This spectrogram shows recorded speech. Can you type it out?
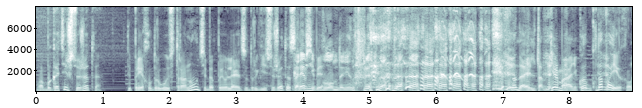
обогатишь сюжеты. Ты приехал в другую страну, у тебя появляются другие сюжеты сами по Гаремник себе. в Лондоне. Ну да, или там в Германию. Куда, поехал?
